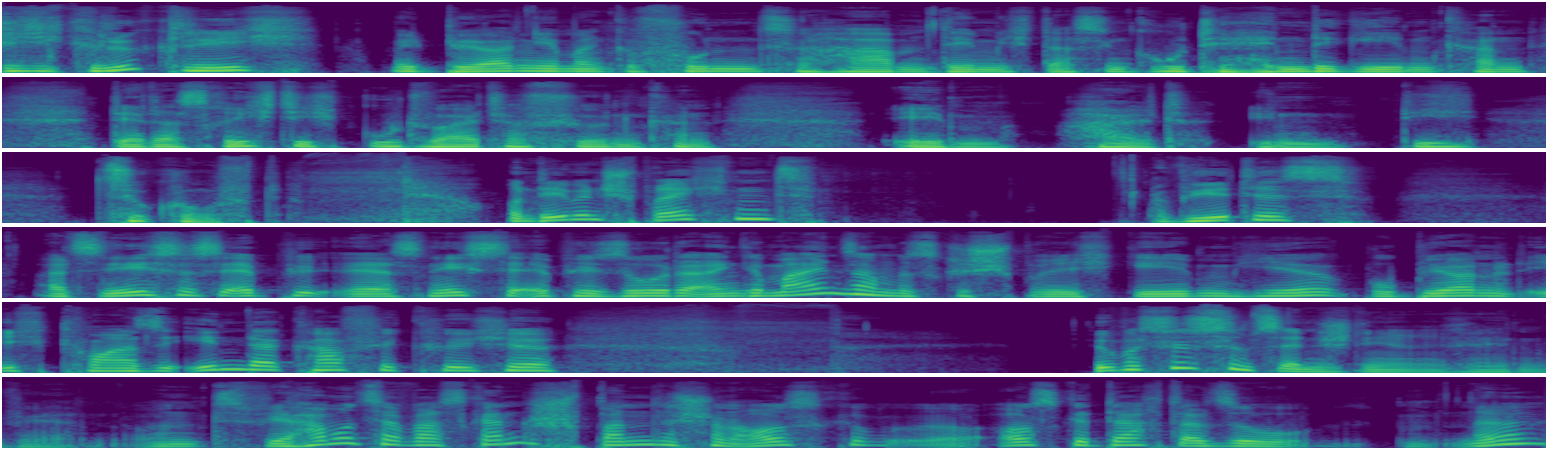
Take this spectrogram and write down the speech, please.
richtig glücklich, mit Björn jemand gefunden zu haben, dem ich das in gute Hände geben kann, der das richtig gut weiterführen kann, eben halt in die Zukunft. Und dementsprechend wird es als nächstes als nächste Episode ein gemeinsames Gespräch geben hier, wo Björn und ich quasi in der Kaffeeküche über Systems Engineering reden werden. Und wir haben uns da was ganz Spannendes schon ausge ausgedacht. Also, ne,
